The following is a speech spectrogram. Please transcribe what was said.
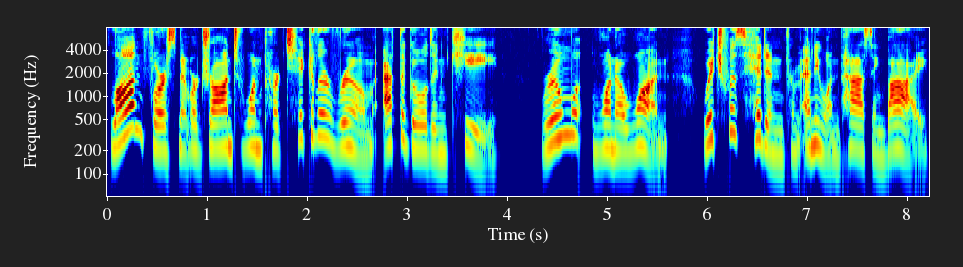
Law enforcement were drawn to one particular room at the Golden Key, room 101, which was hidden from anyone passing by.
